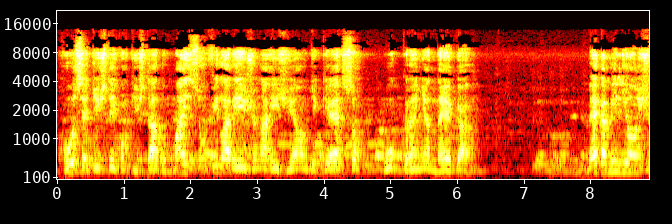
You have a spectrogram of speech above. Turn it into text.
Rússia diz ter conquistado mais um vilarejo na região de Kherson. Ucrânia nega. Mega milhões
